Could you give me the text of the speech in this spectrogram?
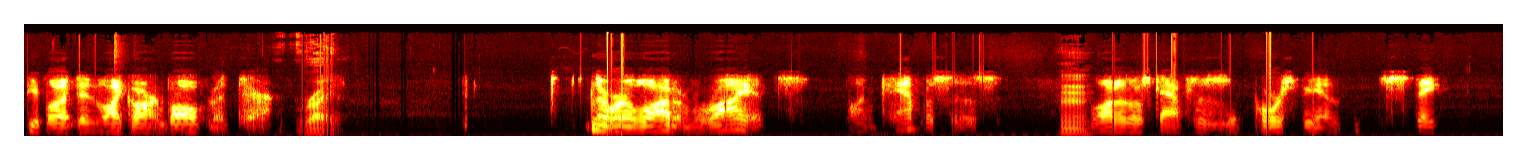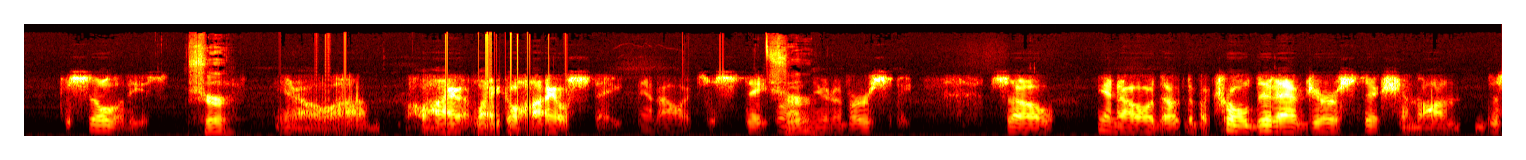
people that didn't like our involvement there. Right. There were a lot of riots on campuses. Hmm. A lot of those campuses, of course, being facilities. Sure. You know, um, Ohio, like Ohio State. You know, it's a state-run sure. university. So, you know, the, the patrol did have jurisdiction on the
